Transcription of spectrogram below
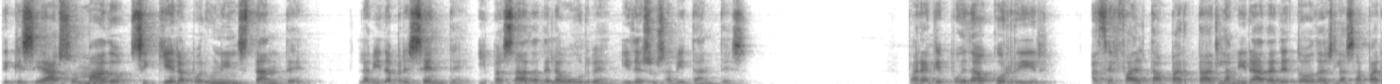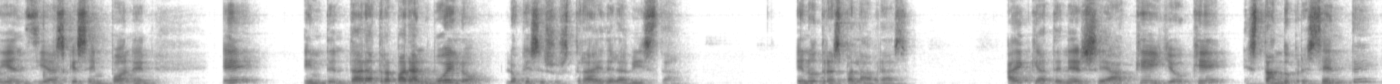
de que se ha asomado siquiera por un instante la vida presente y pasada de la urbe y de sus habitantes. Para que pueda ocurrir, hace falta apartar la mirada de todas las apariencias que se imponen e intentar atrapar al vuelo lo que se sustrae de la vista. En otras palabras, hay que atenerse a aquello que, estando presente,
